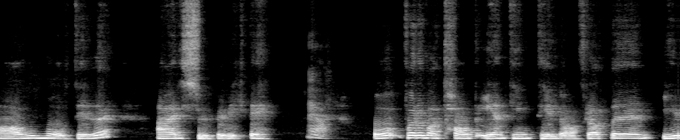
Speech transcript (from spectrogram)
av måltidet er superviktig. Ja. Og for å bare ta opp én ting til, da. For at uh, i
